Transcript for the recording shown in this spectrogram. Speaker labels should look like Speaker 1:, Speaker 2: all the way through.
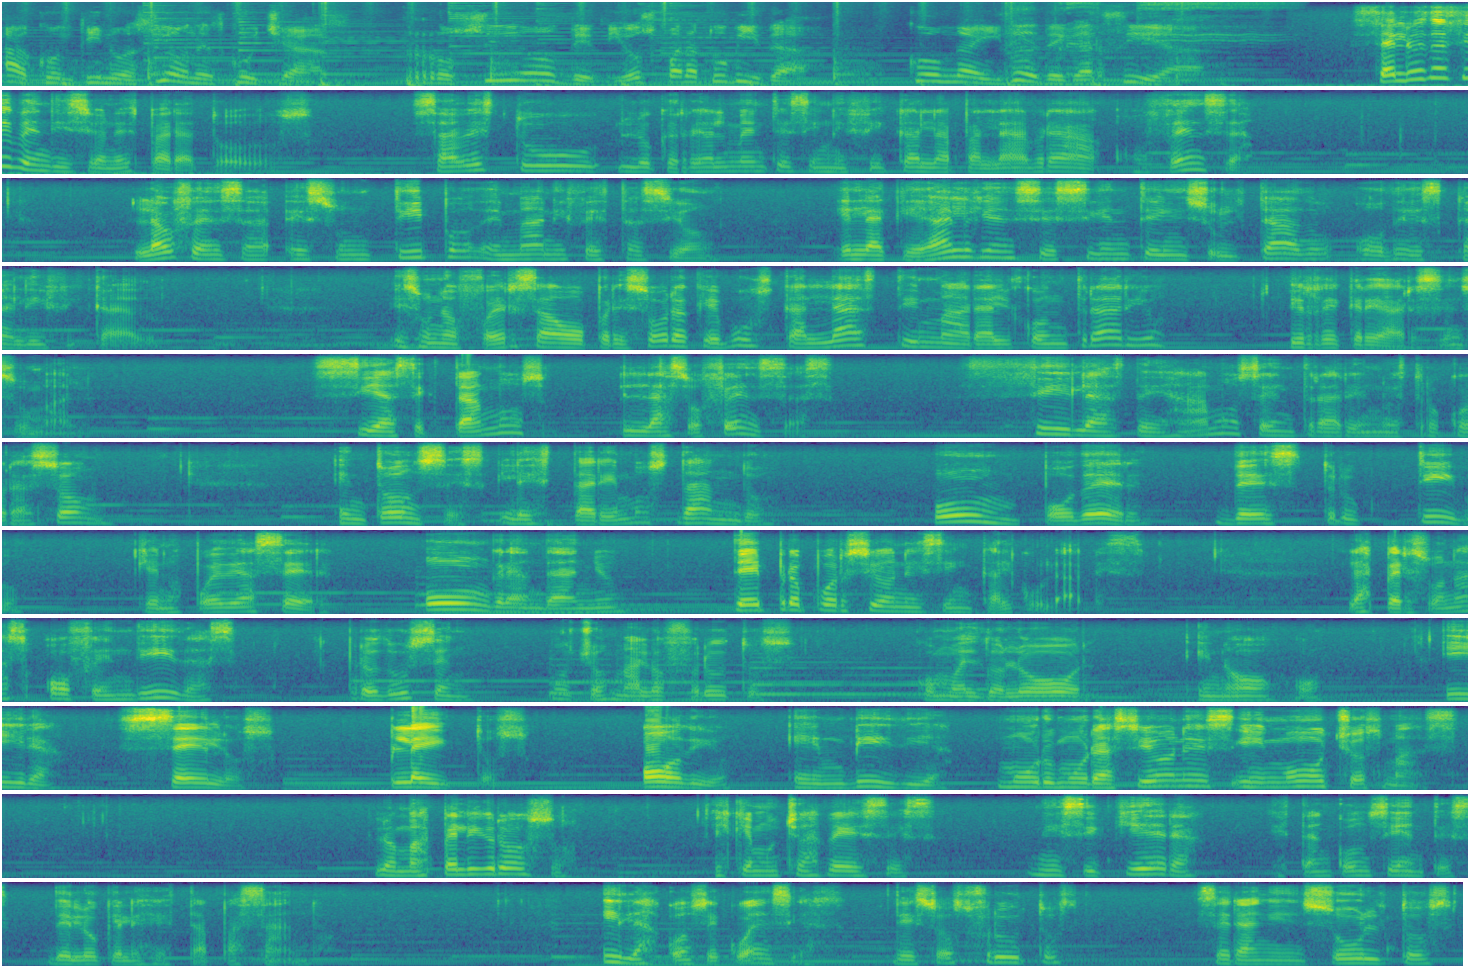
Speaker 1: A continuación escuchas Rocío de Dios para tu vida con Aide de García.
Speaker 2: Saludos y bendiciones para todos. ¿Sabes tú lo que realmente significa la palabra ofensa? La ofensa es un tipo de manifestación en la que alguien se siente insultado o descalificado. Es una fuerza opresora que busca lastimar al contrario y recrearse en su mal. Si aceptamos las ofensas, si las dejamos entrar en nuestro corazón, entonces le estaremos dando un poder destructivo que nos puede hacer un gran daño de proporciones incalculables. Las personas ofendidas producen muchos malos frutos, como el dolor, enojo, ira, celos, pleitos, odio, envidia, murmuraciones y muchos más. Lo más peligroso es que muchas veces ni siquiera están conscientes de lo que les está pasando. Y las consecuencias de esos frutos serán insultos,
